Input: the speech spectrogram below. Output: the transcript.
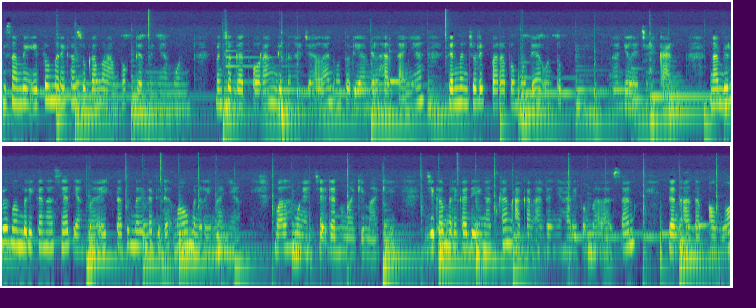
Di samping itu mereka suka merampok dan menyamun, mencegat orang di tengah jalan untuk diambil hartanya dan menculik para pemuda untuk uh, dilecehkan. Nabi Lut memberikan nasihat yang baik, tapi mereka tidak mau menerimanya, malah mengejek dan memaki-maki. Jika mereka diingatkan akan adanya hari pembalasan dan azab Allah,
